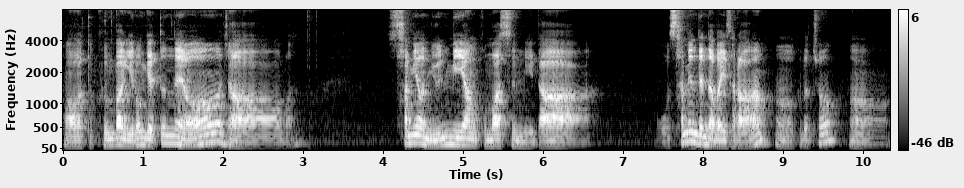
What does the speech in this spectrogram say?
어, 또 금방 이런 게 떴네요. 자, 사면 윤미향 고맙습니다. 뭐, 사면 됐나 봐, 이 사람. 어, 그렇죠? 어.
